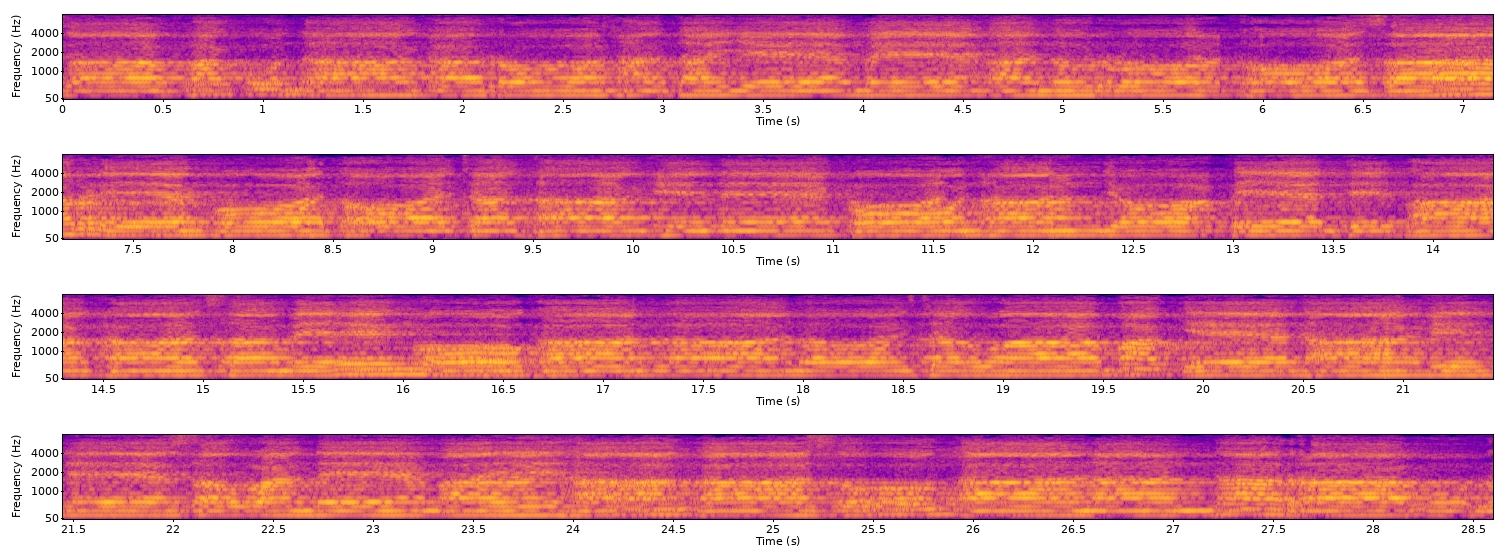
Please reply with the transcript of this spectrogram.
สัพพคุณากโรหตเยเมอนุโรธโทสาเรโพโตจะทางกิเนโกนันโยเป็นทิภาคาสเมงโมคาลาโนจวามะเกนาคิเนสวรรเนไมหังอาสุงอานันทราอุโล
